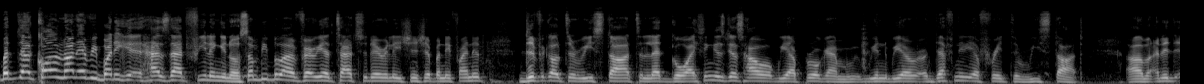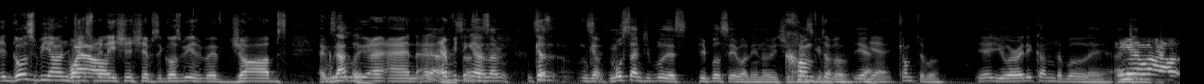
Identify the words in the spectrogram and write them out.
But uh, Colin, not everybody has that feeling, you know. Some people are very attached to their relationship and they find it difficult to restart, to let go. I think it's just how we are programmed. We, we are definitely afraid to restart. Um, and it, it goes beyond just relationships. It goes with, with jobs, Exactly. We- we- and, and Yeah, everything so else. sometimes- Because most times people just, people say, well, you know, you should just comfortable, yeah. Yeah. comfortable. Yeah, you're already comfortable. Uh, I Yeah, mean, well,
